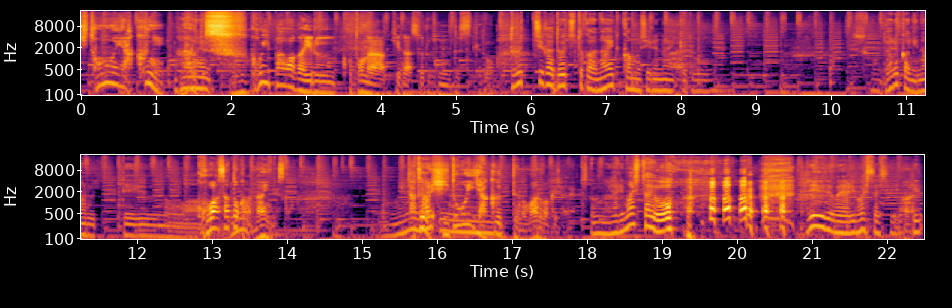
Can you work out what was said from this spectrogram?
人の役になるってすごいパワーがいることな気がするんですけど、どっちがどっちとかはないかもしれないけど、そう誰かになるっていうのは。怖さとかはないんですか、みん。な例えばひどい役っていうのもあるわけじゃないですか、うん、やりましたよ。テ レビでもやりましたし、はい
